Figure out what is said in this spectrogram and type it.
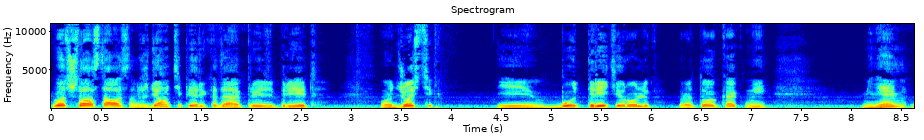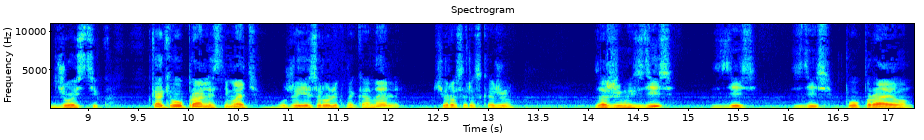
Вот что осталось нам. Ждем теперь, когда приедет мой джойстик. И будет третий ролик про то, как мы меняем джойстик. Как его правильно снимать, уже есть ролик на канале. Еще раз расскажу. Зажимы здесь, здесь, здесь. По правилам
